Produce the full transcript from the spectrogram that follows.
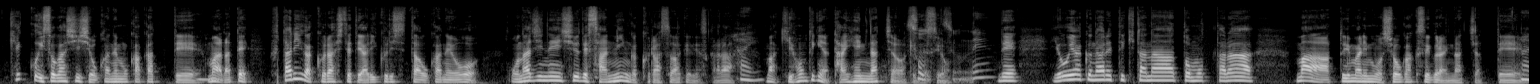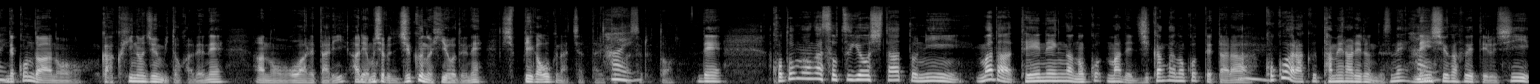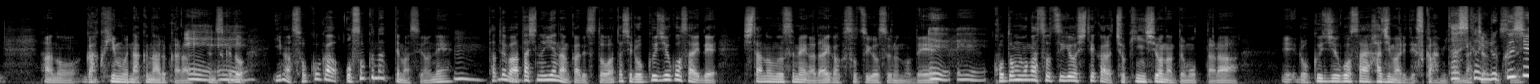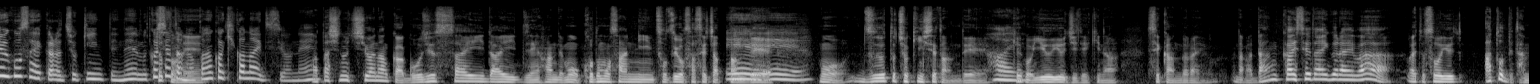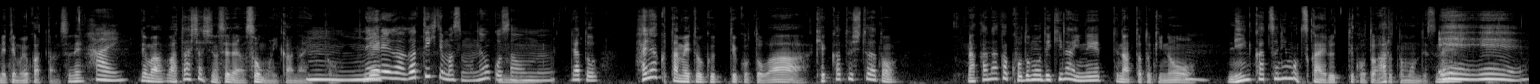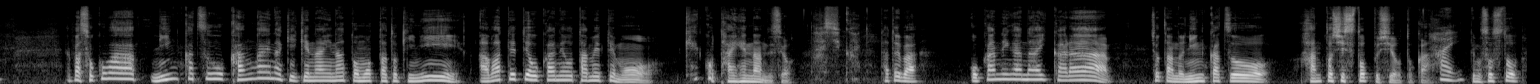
結構忙しいしお金もかかって、うん。まあだって2人が暮らしててやりくりしてたお金を同じ年収で3人が暮らすわけですから、はい。まあ基本的には大変になっちゃうわけでよ。ですすよね。でようやく慣れてきたなと思ったらまああっという間にもう小学生ぐらいになっちゃって、はい。で今度はあの学費の準備とかでねあの追われたりあるいはむしろ塾の費用でね出費が多くなっちゃったりとかすると。で子供が卒業した後にまだ定年が残まで時間が残ってたら、うん。ここは楽貯められるんですね、はい。年収が増えてるしあの学費もなくなるからなんですけど、ええええ。今そこが遅くなってますよね。うん。例えば私の家なんかですと私65歳で下の娘が大学卒業するので、ええええ。子供が卒業してから貯金しようなんて思ったらえ65歳始まりですか？みたいになっ確かにちゃうんです、ね、65歳から貯金ってね昔だったらなかなか聞かないですよね。私の父はなんか50歳代前半でもう子供3人卒業させちゃったんで、えええもうずっと貯金してたんで、はい。結構悠々自適なセカンドライフ。だから団塊世代ぐらいは割とそういう後で貯めてもよかったんですね。えはい、でも私たちの世代はそうもいかないと、うん、で年齢が上がってきてますもんねお子さんを産む。であと早く貯めておくってことは結果としてはとなかなか子供できないねってなった時うのん妊活にも使えるってことあると思うんですえね。えええやっぱそこは妊活を考えなきゃいけないなと思った時に慌ててお金を貯めても結構大変なんですよ。確かに。例えばお金がないからちょっとあの妊活を半年ストップしようとか、はい。でもそうすると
